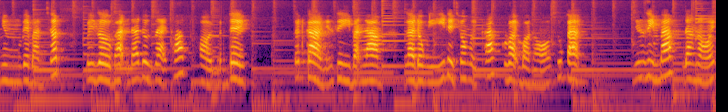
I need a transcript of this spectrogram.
nhưng về bản chất, bây giờ bạn đã được giải thoát khỏi vấn đề. Tất cả những gì bạn làm là đồng ý để cho người khác loại bỏ nó giúp bạn. Những gì Mark đang nói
